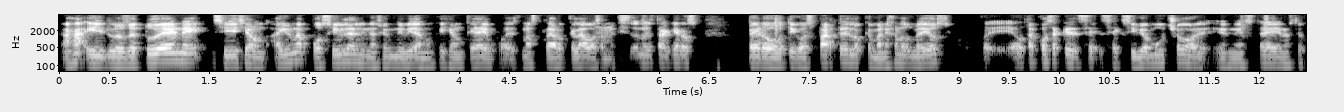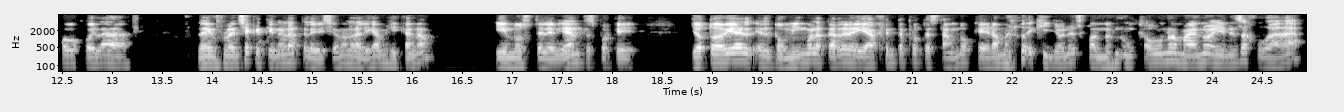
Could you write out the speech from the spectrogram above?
Ajá, y los de TUDN sí dijeron, hay una posible alineación de vida, no dijeron que hay, pues es más claro que el agua, o sea, metiste a los extranjeros, pero digo, es parte de lo que manejan los medios. Otra cosa que se, se, exhibió mucho en este, en este juego fue la, la influencia que tiene la televisión en la Liga Mexicana y en los televidentes, porque yo todavía el, el, domingo a la tarde veía gente protestando que era mano de Quiñones cuando nunca hubo una mano ahí en esa jugada.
